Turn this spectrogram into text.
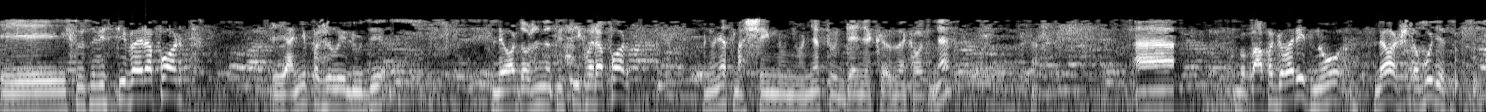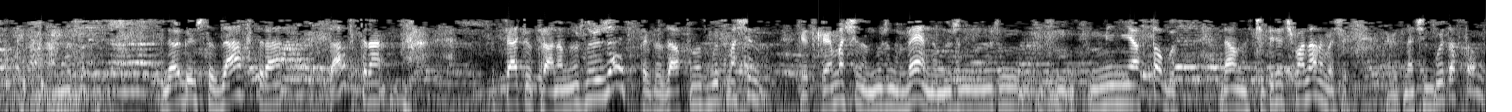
и их нужно везти в аэропорт. И они пожилые люди, Леор должен отвезти их в аэропорт. У него нет машины, у него нет денег на кого-то, нет? А, папа говорит, ну, Леор, что будет? Леор говорит, что завтра, завтра в 5 утра нам нужно уезжать, тогда завтра у нас будет машина. Говорит, какая машина? Нужен вен, нам нужен, нужен мини-автобус. Да, у нас четыре чемодана больших. Говорит, значит, будет автобус,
